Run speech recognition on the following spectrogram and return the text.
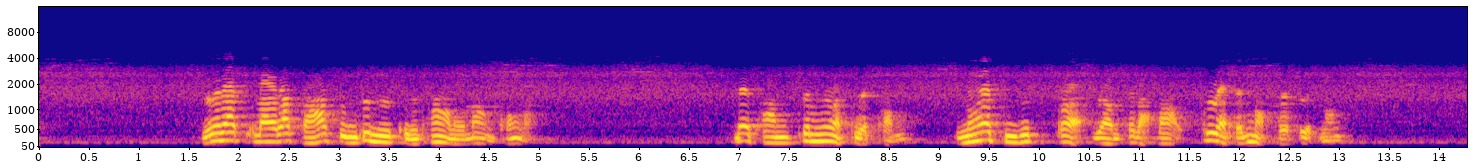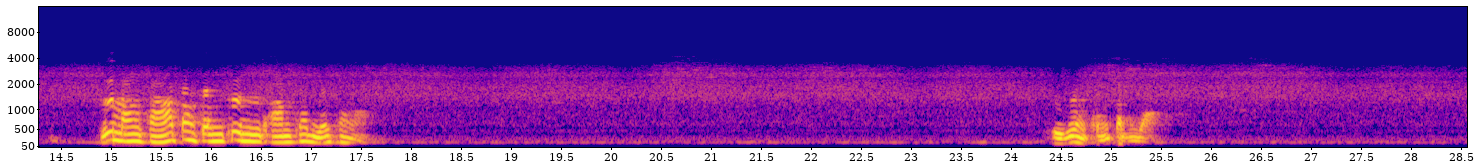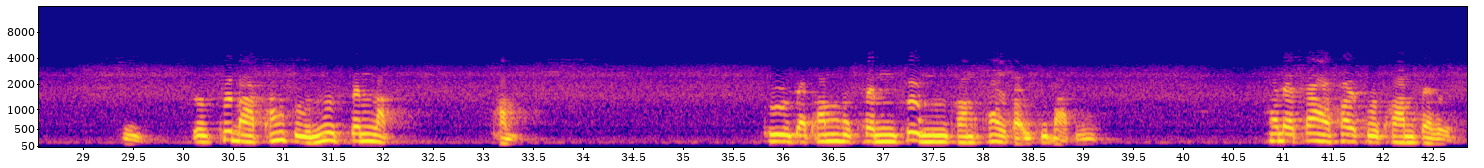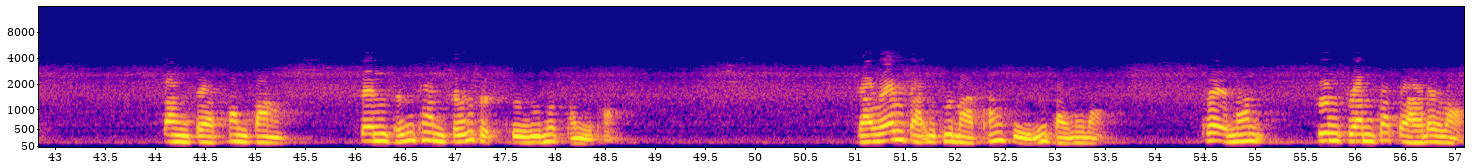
หรือเรารักษาสิ่งที่มีคุณค่าในบ้านของเราได้ทำเพื่องวดเกิดขันแม้ชีวิตก็ยอมสละได้เพื่อสมบัติประเสริฐนั้นหรือมังสาต้องเป็นผู้มีความเฉลียวฉลาดคือเรื่องของปัญญา คือที่บาททั้งสี่นี้เป็นหลักธรรมคือจะทำบุคคลที่มีความใคร่ต่ออิทธิบาทนี้ ให้ได้ก้าวเข้าสู่ความเจริญตั้งแต่ขั้นต่ำเป็นถึงขั้นสูงสุดคือวิมุตตินิพพานจะเว้นจากอิทธิบาททั้งสี่นี้ไปไม่ได้เพราะนั้นจึงควรจะกล่าวได้ว่า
